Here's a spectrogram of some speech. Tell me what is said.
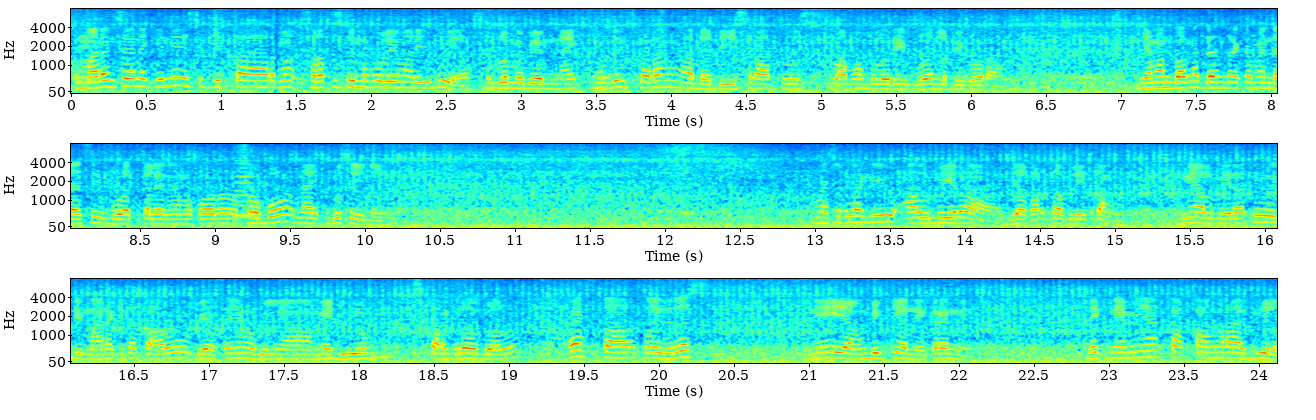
Kemarin saya naik ini sekitar 155.000 ya sebelum BBM naik. Mungkin sekarang ada di 180 ribuan lebih kurang. Nyaman banget dan rekomendasi buat kalian yang mau ke Wonosobo naik bus ini. Masuk lagi Almira, Jakarta Belitung. Ini Almira tuh di mana kita tahu biasanya mobilnya medium, Star Grogol, eh Star Calideres. Ini yang bignya nih, keren nih. Nickname-nya Kakang Ragil.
